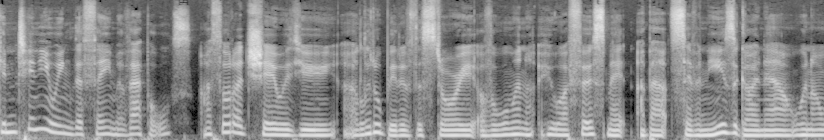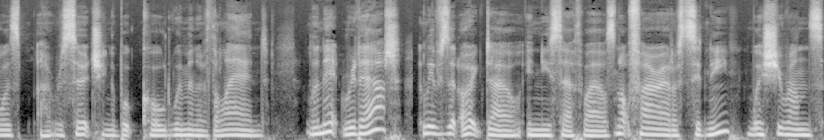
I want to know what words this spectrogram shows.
Continuing the theme of apples, I thought I'd share with you a little bit of the story of a woman who I first met about seven years ago now when I was uh, researching a book called Women of the Land. Lynette Ridout lives at Oakdale in New South Wales, not far out of Sydney, where she runs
